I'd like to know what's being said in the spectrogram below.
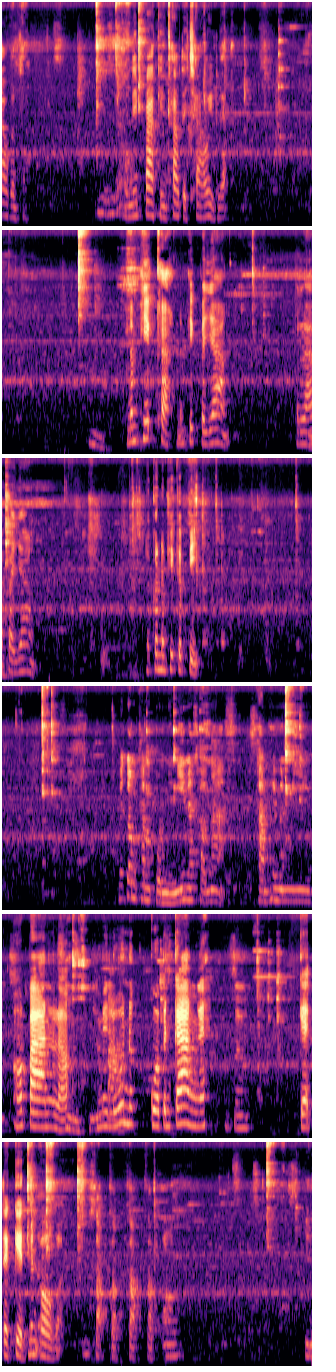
ข้าวกันค่ะวันนี้ป้ากินข้าวแต่เช้าอีกแล้วอืมน้ำพริกค่ะ น้ำพริกปลาย่างปลาร้าปลาย่าง แล้วก็น้ำพริกกะปิไม่ต้องทำผลอย่างนี้นะคราวหน้าทำให้มันมี อ๋อปลาน่ะเหรอ อืมเนื้อปลาไม่รู้นึกกลัวเป็นก้างไงมันแกะแต่เกล็ดมันออกอะ สับสับสับสับเอากิน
